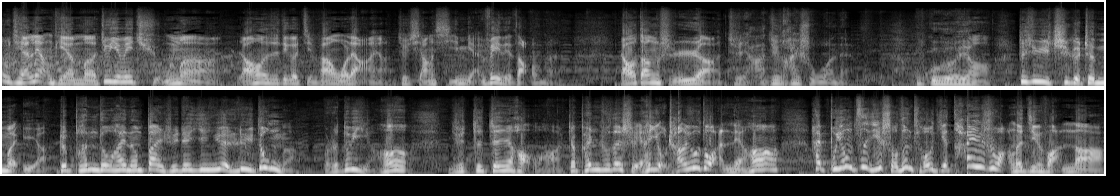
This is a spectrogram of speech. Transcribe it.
就前两天嘛，就因为穷嘛，然后这个锦凡我俩呀就想洗免费的澡嘛，然后当时啊这家就还说呢。谷哥呀，这浴池可真美呀！这喷头还能伴随着音乐律动啊！我说对呀，哈，你说这真好哈，这喷出的水还有长有短的哈，还不用自己手动调节，太爽了！金凡呐，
